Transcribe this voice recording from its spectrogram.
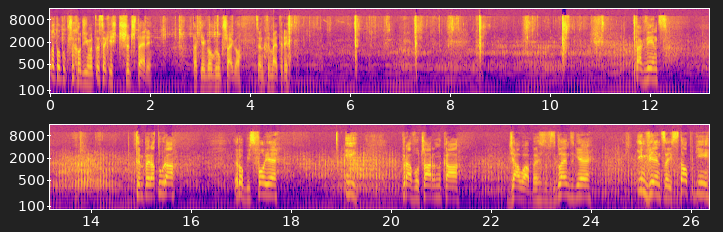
no to tu przechodzimy. To jest jakieś 3-4 takiego grubszego centymetry. Tak więc temperatura robi swoje i prawoczarnka działa bezwzględnie. Im więcej stopni,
